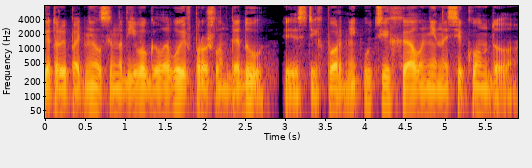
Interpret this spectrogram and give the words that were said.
который поднялся над его головой в прошлом году и с тех пор не утихал ни на секунду.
